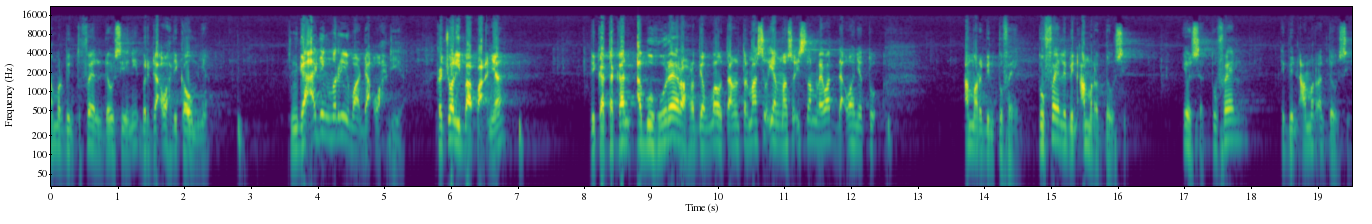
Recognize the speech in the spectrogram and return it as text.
Amr bin Tufail ad-Dawsi ini berdakwah di kaumnya. Enggak ada yang menerima dakwah dia. Kecuali bapaknya. Dikatakan Abu Hurairah radhiyallahu taala termasuk yang masuk Islam lewat dakwahnya tu Amr bin Tufail. Tufail bin Amr ad-Dawsi. Ya Ustaz, Tufail ibn Amr ad-Dawsi.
